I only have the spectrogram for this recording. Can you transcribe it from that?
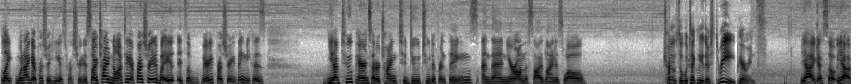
like when I get frustrated, he gets frustrated. So I try not to get frustrated, but it, it's a very frustrating thing because you have two parents that are trying to do two different things, and then you're on the sideline as well. No, so well, technically, there's three parents. Yeah, I guess so. Yeah,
